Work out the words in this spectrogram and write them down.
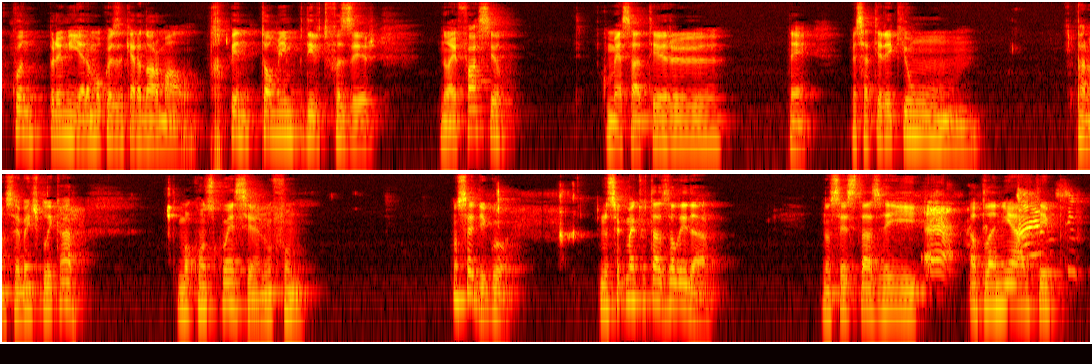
que quando para mim era uma coisa que era normal, de repente estão-me a impedir de fazer, não é fácil. Começa a ter. eh, Né? Começa a ter aqui um. Pá, não sei bem explicar. Uma consequência, no fundo. Não sei, digo eu. Não sei como é que tu estás a lidar. Não sei se estás aí É. a planear, Ah, eu tipo. não sinto.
